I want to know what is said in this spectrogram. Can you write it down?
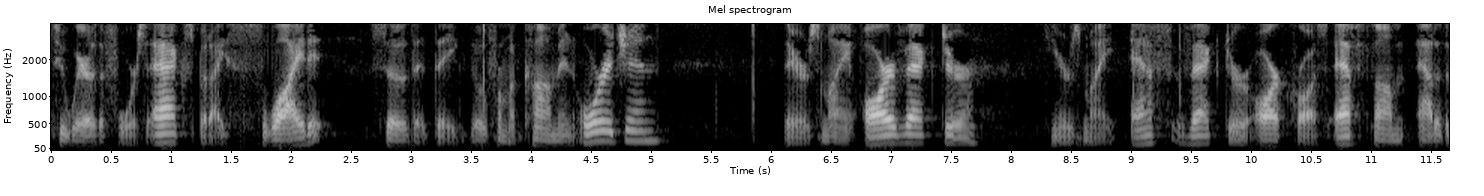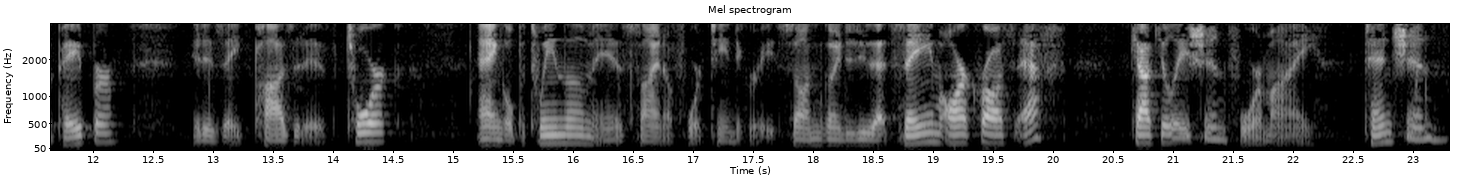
to where the force acts, but I slide it so that they go from a common origin. There's my R vector. Here's my F vector, R cross F, thumb out of the paper. It is a positive torque. Angle between them is sine of 14 degrees. So I'm going to do that same R cross F calculation for my tension.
